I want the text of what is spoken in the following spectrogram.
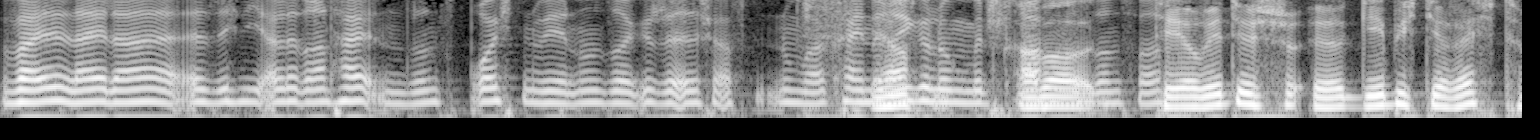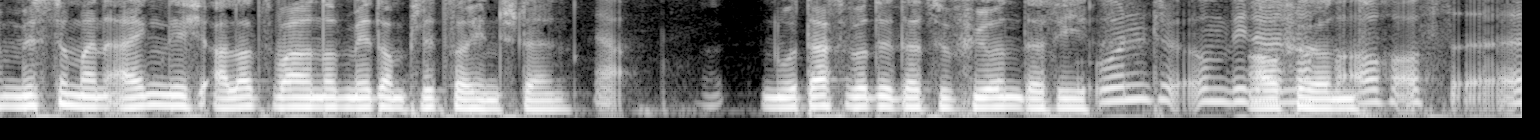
weil leider äh, sich nicht alle dran halten. Sonst bräuchten wir in unserer Gesellschaft nun mal keine Ja, Regelungen mit Strafen Aber und sonst was. theoretisch äh, gebe ich dir recht, müsste man eigentlich aller 200 Meter einen Blitzer hinstellen. Ja. Nur das würde dazu führen, dass sie Und um wieder Aufhören. noch auch aufs äh,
